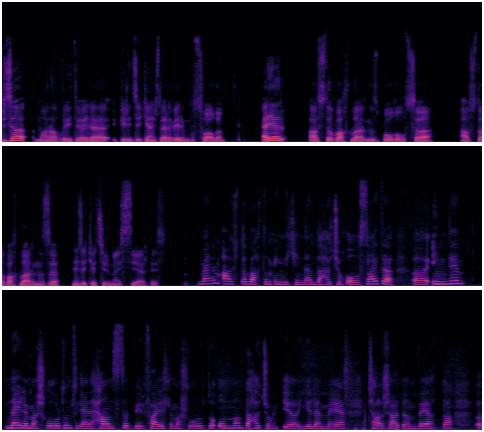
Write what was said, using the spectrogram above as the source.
Bizə maraqlı idi. Elə birinci gənclərə verin bu sualı. Əgər asta vaxtlarınız bol olsa, asta vaxtlarınızı necə keçirmək istəyərdiniz? Mənim asudə vaxtım indikindən daha çox olsaydı, ə, indi nə ilə məşğul olurdumsa, yəni hansısa bir fəaliyyətlə məşğul olurdumsa, ondan daha çox ə, yelənməyə çalışardım və ya da ə,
